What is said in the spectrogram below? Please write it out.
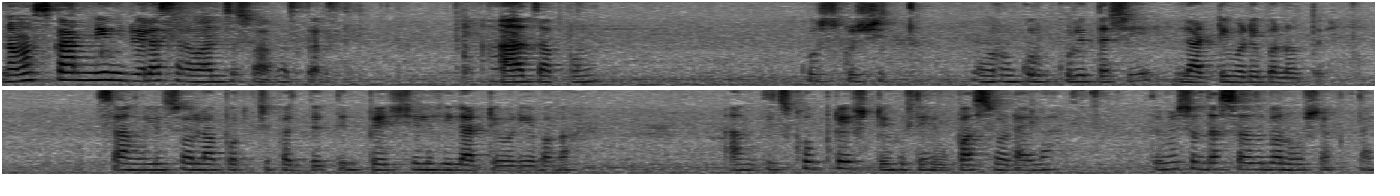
नमस्कार मी उज्ज्वला सर्वांचं स्वागत करते. आज आपण कुसकुशीत वरून कुरकुरीत अशी लाटीवडी बनवतोय. सांगली सोलापूरची पद्धतीने स्पेशल ही लाटीवडी आहे बघा. अगदीच खूप टेस्टी होते हे उपास सोडायला. तुम्ही सुद्धा सहज बनवू शकताय.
